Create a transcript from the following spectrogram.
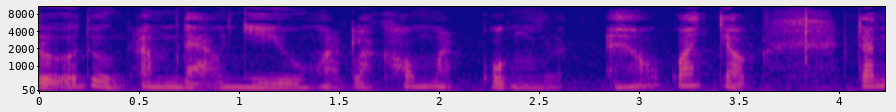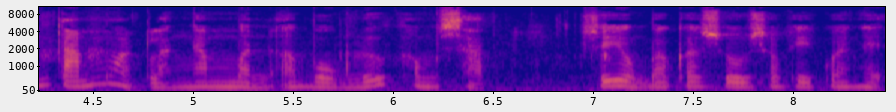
rửa đường âm đạo nhiều hoặc là không mặc quần áo quá chật, tránh tắm hoặc là ngâm mình ở bồn nước không sạch sử dụng bao cao su sau khi quan hệ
